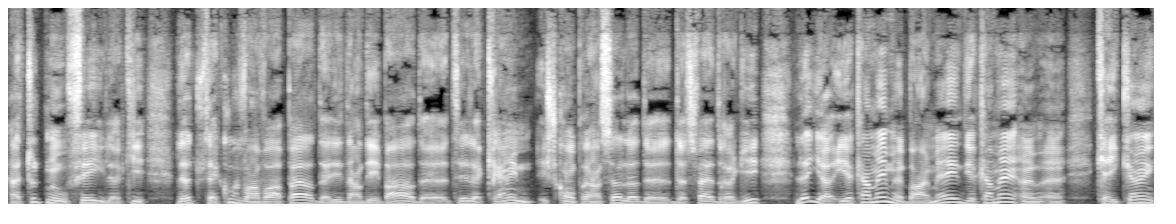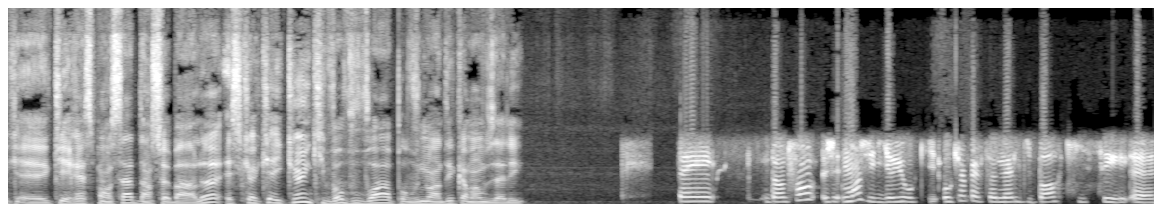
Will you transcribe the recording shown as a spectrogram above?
à toutes nos filles là, qui, là, tout à coup, qui vont avoir peur d'aller dans des bars, de, tu sais, de craindre, et je comprends ça, là, de, de se faire droguer. Là, il y a, il y a quand même un barmaid, il y a quand même un, un- quelqu'un euh, qui est responsable dans ce bar-là. Est-ce qu'il y a quelqu'un qui va vous voir pour vous demander comment vous allez? Ben, dans le fond, moi, il y a eu au- aucun personnel du bar qui s'est euh,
